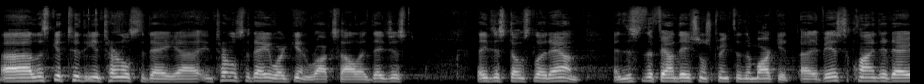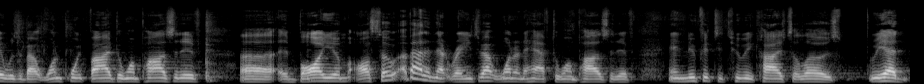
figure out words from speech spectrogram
Uh, let's get to the internals today. Uh, internals today were again rock solid. They just they just don't slow down. And this is the foundational strength of the market. Uh, advanced decline today was about 1.5 to 1 positive. Uh, volume also about in that range, about 1.5 to 1 positive. And new 52 week highs to lows. We had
